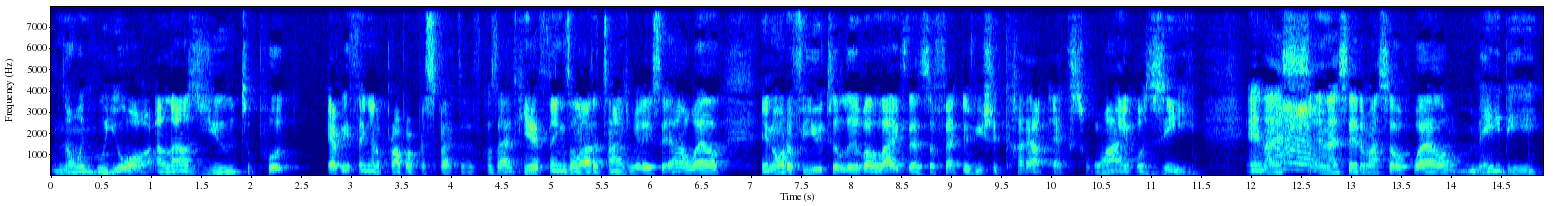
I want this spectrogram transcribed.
knowing who you are allows you to put everything in a proper perspective. Because I hear things a lot of times where they say, oh, well, in order for you to live a life that's effective, you should cut out X, Y, or Z. And I, ah. and I say to myself, well, maybe,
